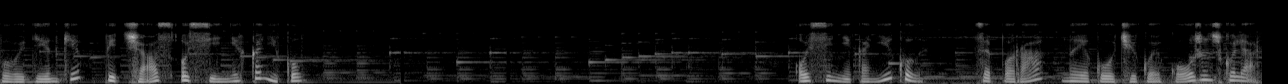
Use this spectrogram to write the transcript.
поведінки під час осінніх канікул. Осінні канікули це пора, на яку очікує кожен школяр,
